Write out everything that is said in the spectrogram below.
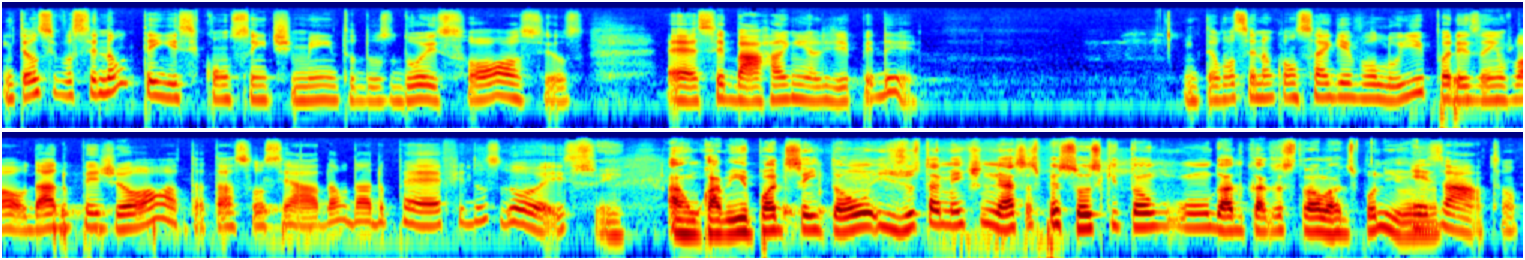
Então, se você não tem esse consentimento dos dois sócios, é, você barra em LGPD. Então você não consegue evoluir, por exemplo, ó, o dado PJ está associado ao dado PF dos dois. Sim. Ah, um caminho pode ser então e justamente nessas pessoas que estão com o dado cadastral lá disponível. Né? Exato.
